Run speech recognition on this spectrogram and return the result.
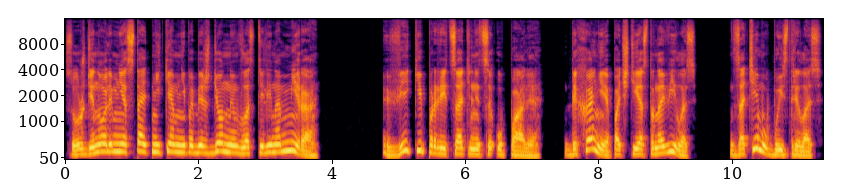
«Суждено ли мне стать никем не побежденным властелином мира?» Веки прорицательницы упали. Дыхание почти остановилось, затем убыстрилось.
